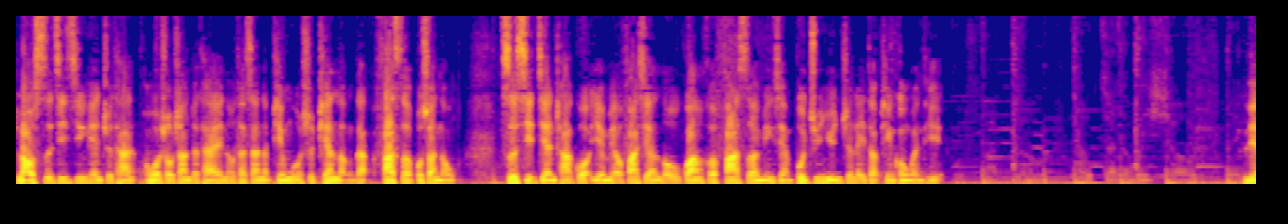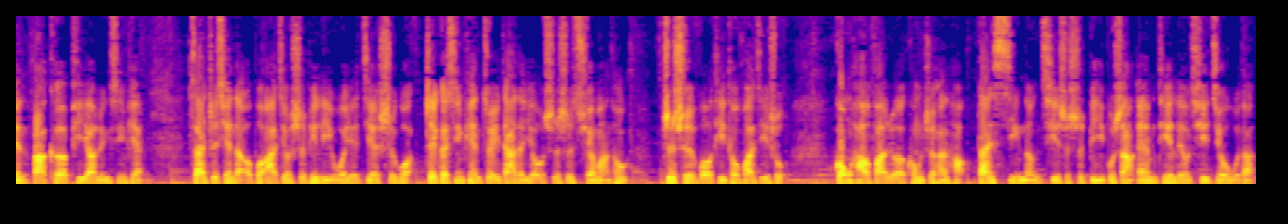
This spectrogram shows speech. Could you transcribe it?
老司机经验之谈，我手上这台 Note 3的屏幕是偏冷的，发色不算浓。仔细检查过，也没有发现漏光和发色明显不均匀之类的品控问题。联发科 P10 芯片。在之前的 OPPO R9 视频里，我也解释过，这颗芯片最大的优势是全网通，支持 VoLTE 通话技术，功耗发热控制很好，但性能其实是比不上 MT6795 的，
